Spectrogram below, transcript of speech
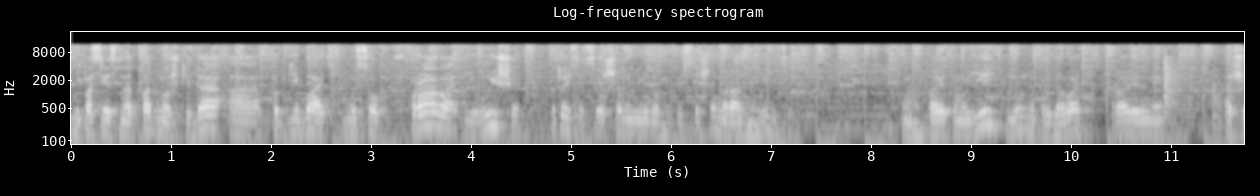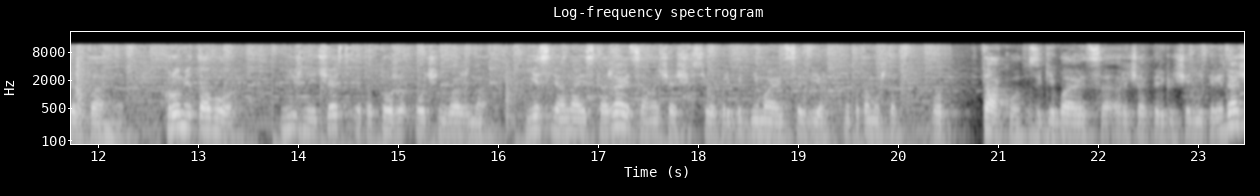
непосредственно от подножки, да, а подгибать мысок вправо и выше, ну то есть это совершенно неудобно, то есть совершенно разные, видите? Поэтому ей нужно придавать правильные очертания. Кроме того, нижняя часть это тоже очень важна. Если она искажается, она чаще всего приподнимается вверх, ну потому что вот так вот загибается рычаг переключения передач,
